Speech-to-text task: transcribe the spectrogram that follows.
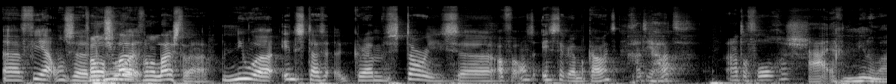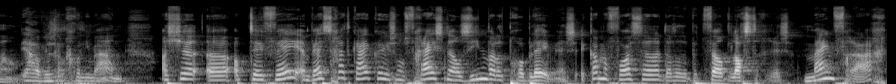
Eh, via onze van, nieuwe, lu- van een luisteraar. nieuwe Instagram stories, eh, of ons Instagram account. Gaat hij hard? Aantal volgers? Ja, echt niet normaal. Ja, we zijn gewoon niet meer aan. Als je eh, op tv een wedstrijd kijkt, kun je soms vrij snel zien wat het probleem is. Ik kan me voorstellen dat het op het veld lastiger is. Mijn vraag:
